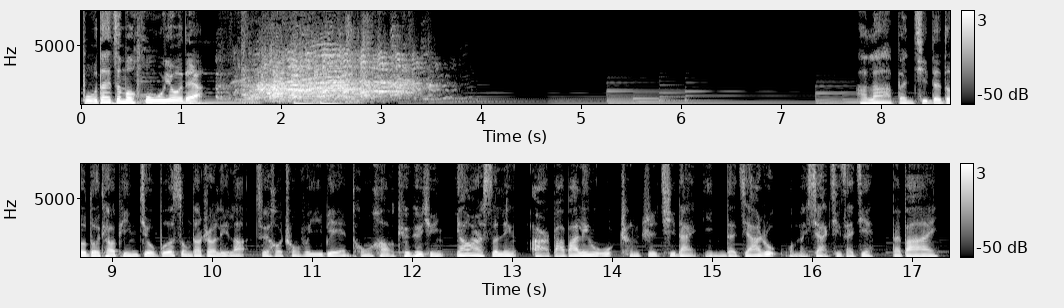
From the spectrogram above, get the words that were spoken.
不带这么忽悠的呀。好了，本期的豆豆调频就播送到这里了。最后重复一遍，同号 QQ 群幺二四零二八八零五，诚挚期待您的加入。我们下期再见，拜拜。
